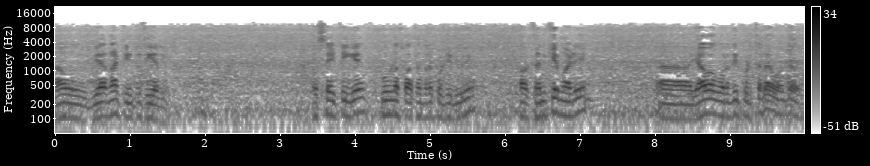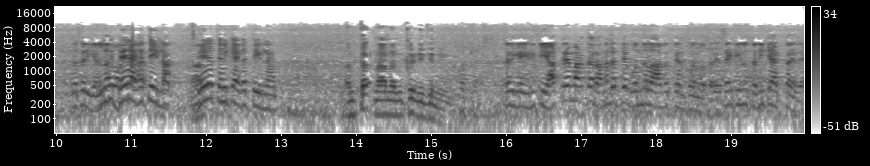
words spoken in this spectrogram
ನಾವು we are not interfering S I ಟಿಗೆ ಪೂರ್ಣ ಸ್ವಾತಂತ್ರ್ಯ ಕೊಟ್ಟಿದ್ದೀವಿ. ಅವ್ರು ತನಿಖೆ ಮಾಡಿ ಯಾವಾಗ ವರದಿ ಕೊಡ್ತಾರೆ ಅವಾಗ ಬೇರೆ ಅಗತ್ಯ ಇಲ್ಲ. ಬೇರೆ ತನಿಖೆ ಅಗತ್ಯ ಇಲ್ಲ ಅಂತ. ಅಂತ ನಾನು ಅನ್ಕೊಂಡಿದ್ದೀನಿ. ಸರ್ ಈಗ ಈ ರೀತಿ ಯಾತ್ರೆ ಮಾಡ್ತಾರೆ ಅನಗತ್ಯ ಗೊಂದಲ ಆಗುತ್ತೆ ಅಂತ ಒಂದು ಸರ್ ಎಸ್ ಐ ಟಿನೂ ತನಿಖೆ ಆಗ್ತಾ ಇದೆ.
